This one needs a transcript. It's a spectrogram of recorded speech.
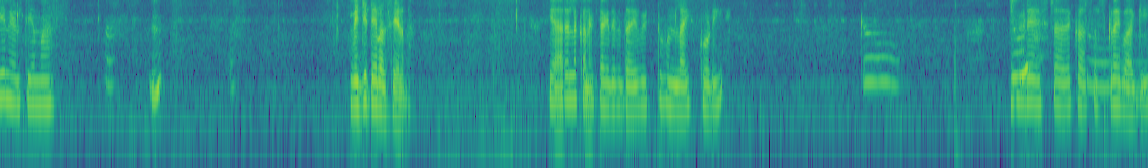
ಏನು ಹೇಳ್ತೀಯಮ್ಮ? ಹ್ಞೂ ವೆಜಿಟೇಬಲ್ಸ್ ಹೇಳ್ಬ ಯಾರೆಲ್ಲ ಕನೆಕ್ಟ್ ಆಗಿದ್ದೀರಿ, ದಯವಿಟ್ಟು ಒಂದು ಲೈಕ್ ಕೊಡಿ. ವಿಡಿಯೋ ಇಷ್ಟ ಆದರೆ ಕ ಸಬ್ಸ್ಕ್ರೈಬ್ ಆಗಿ.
